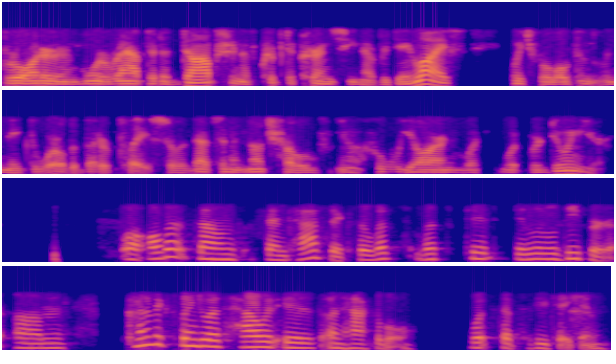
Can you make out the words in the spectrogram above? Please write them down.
broader and more rapid adoption of cryptocurrency in everyday life, which will ultimately make the world a better place. So that's in a nutshell, you know, who we are and what what we're doing here. Well, all that sounds fantastic. So let's let's get a little deeper. Um, kind of explain to us how it is unhackable. What steps have you taken?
